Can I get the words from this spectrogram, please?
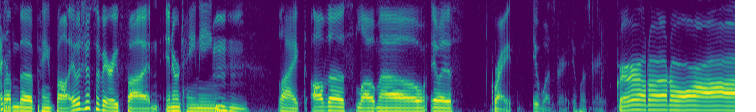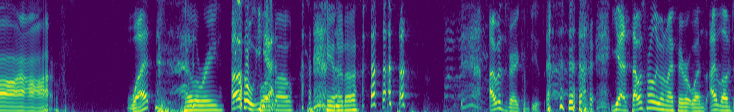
I just- from the paintball. It was just a very fun, entertaining, Mm-hmm. like all the slow mo. It was great. It was great. It was great. What? Hillary. Oh, yes. slow-mo, Canada. I was very confused. yes, that was probably one of my favorite ones. I loved.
